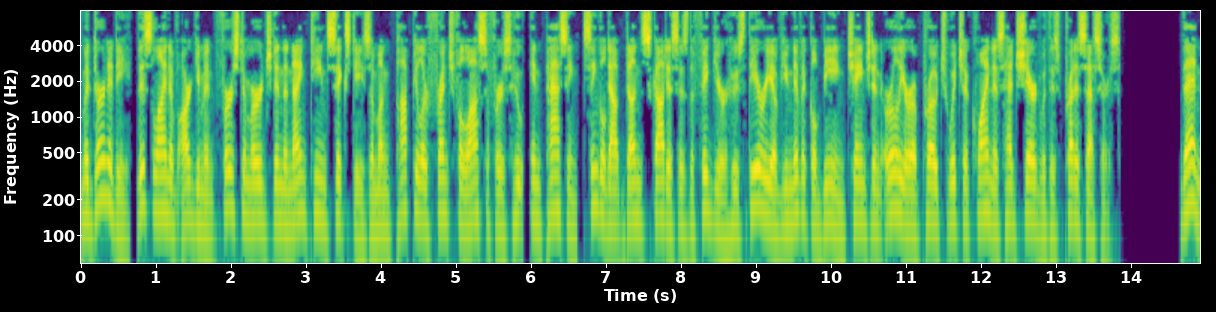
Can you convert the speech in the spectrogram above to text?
Modernity This line of argument first emerged in the 1960s among popular French philosophers who, in passing, singled out Duns Scotus as the figure whose theory of univocal being changed an earlier approach which Aquinas had shared with his predecessors. Then,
